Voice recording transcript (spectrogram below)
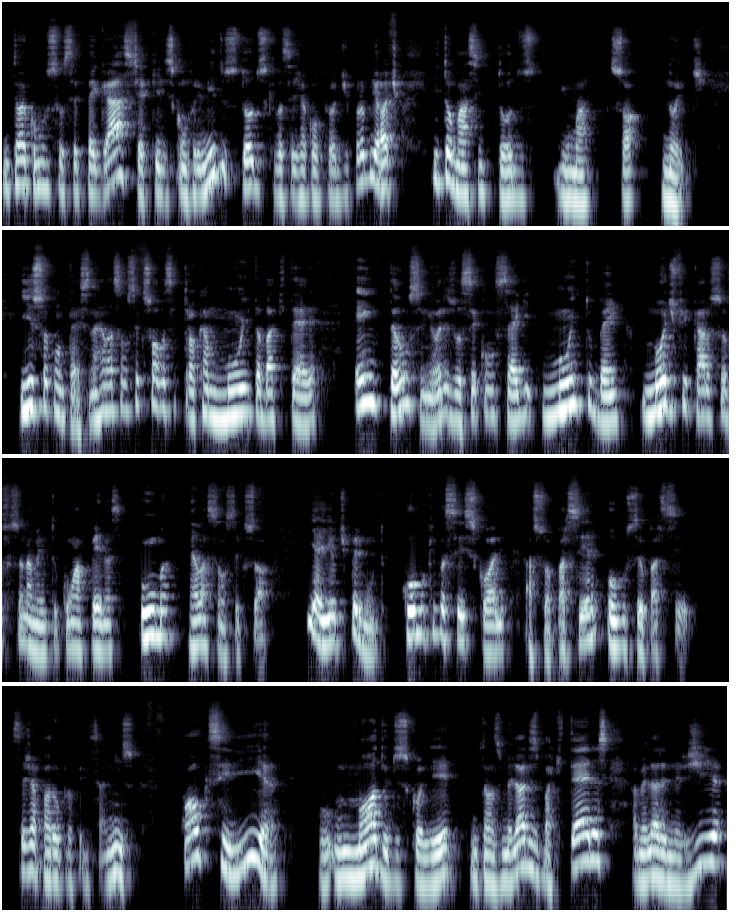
Então é como se você pegasse aqueles comprimidos todos que você já comprou de probiótico e tomasse todos em uma só noite. Isso acontece na relação sexual, você troca muita bactéria. Então, senhores, você consegue muito bem modificar o seu funcionamento com apenas uma relação sexual. E aí eu te pergunto, como que você escolhe a sua parceira ou o seu parceiro? Você já parou para pensar nisso? Qual que seria o modo de escolher então as melhores bactérias, a melhor energia,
